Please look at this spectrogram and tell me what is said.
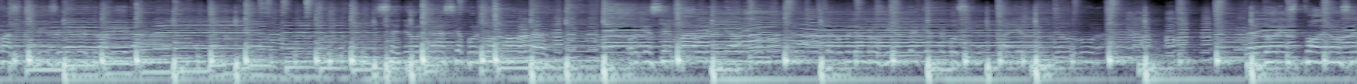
Más difíciles de nuestra vida. Señor, gracias por tu amor, porque ese Padre que habla como antes, como león rugiente, que te te devora. Pero tú eres poderoso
